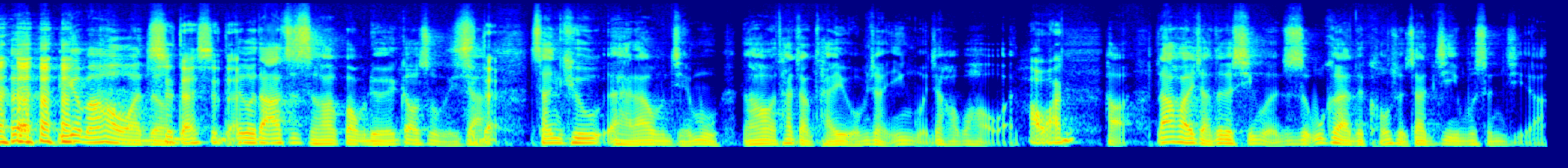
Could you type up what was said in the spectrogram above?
应该蛮好玩的。是的，是的。如果大家支持的话，帮我们留言告诉我们一下。Thank you，来来我们节目，然后他讲台语，我们讲英文，这样好不好玩？好玩。好，拉回来讲这个新闻，就是乌克兰的口水战进一步升级啊。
